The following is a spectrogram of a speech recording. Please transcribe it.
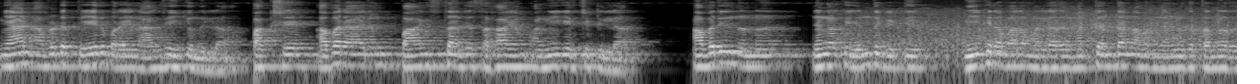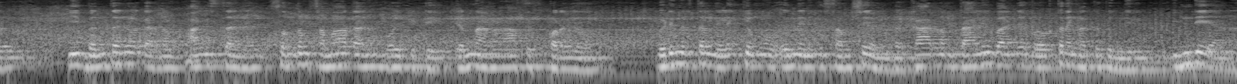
ഞാൻ അവരുടെ പേര് പറയാൻ ആഗ്രഹിക്കുന്നില്ല. പക്ഷേ അവരാരും പാകിസ്ഥാന്റെ സഹായം അംഗീകരിച്ചിട്ടില്ല. അവരിൽ നിന്ന് ഞങ്ങൾക്ക് എന്ത് കിട്ടി? ഭീകരവാദമല്ലാതെ മറ്റെന്താണ് അവർ ഞങ്ങൾക്ക് തന്നത്? ഈ ബന്ധങ്ങൾ കാരണം പാകിസ്ഥാന് സ്വന്തം സമാധാനം പോയി കിട്ടി എന്നാണ് ആസിഫ് പറഞ്ഞത്. വെടിനിർത്തൽ നിലയ്ക്കുമോ എന്ന് എനിക്ക് സംശയമുണ്ട്. കാരണം താലിബാന്റെ പ്രവർത്തനങ്ങൾക്ക് പിന്നിൽ ഇന്ത്യയാണ്.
